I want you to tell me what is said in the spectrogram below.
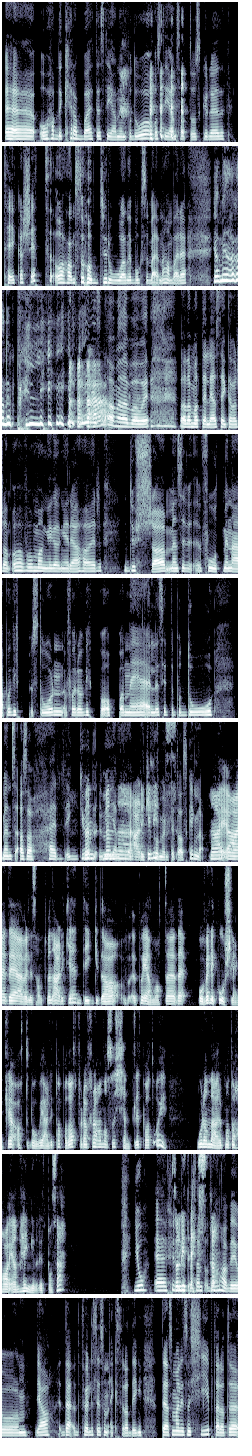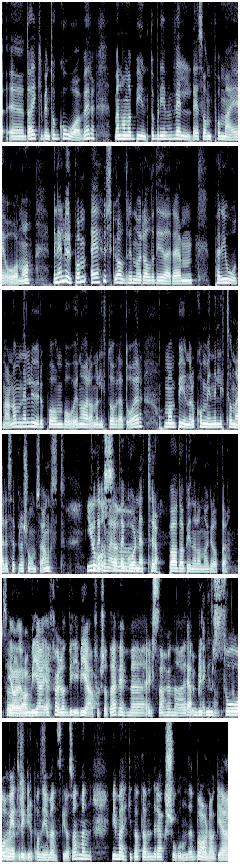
Eh, og hadde krabba etter Stian inn på do, og Stian satt og skulle take a shit, og han sto og dro han i buksebeinet. Han bare Ja, men da kan du please ta med deg Bowie. Og da måtte jeg le, så tenkte jeg bare sånn Å, hvor mange ganger jeg har dusja mens foten min er på vippestolen for å vippe opp og ned, eller sitte på do. Mens, altså, herregud, Men- vi men, jenter eh, er ikke på litt- multitasking, da. Nei, nei, det er veldig sant. Men er det ikke digg da, på en måte det, Og veldig koselig, egentlig, at Bowie er litt pappadalt, for da får han også kjent litt på at oi, hvordan det er å på en måte ha en hengende litt på seg. Jo, eh, 100 Sånn litt Og ekstra. den har vi jo Ja, det føles litt sånn ekstra digg. Det som er litt sånn kjipt, er at det, eh, det har ikke begynt å gå over, men han har begynt å bli veldig sånn på meg òg nå. Men jeg lurer på om Jeg husker jo aldri når alle de der em, periodene er nå, men jeg lurer på om Bowie Nå er han jo litt over et år, om han begynner å komme inn i litt sånn der separasjonsangst. Jo, For det kan være at jeg går ned trappa, og da begynner han å gråte. Så, ja, ja. Vi er, jeg føler at vi, vi er fortsatt der, vi, med Elsa. Hun er Ja, blitt så mye tryggere på nye altså. mennesker og sånn, men vi merket at den reaksjonen barnehage,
